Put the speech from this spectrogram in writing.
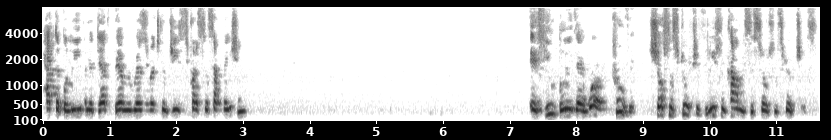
have to believe in the death, burial, resurrection of Jesus Christ for salvation? If you believe they were, prove it. Show some scriptures. Leave some comments and show some scriptures.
